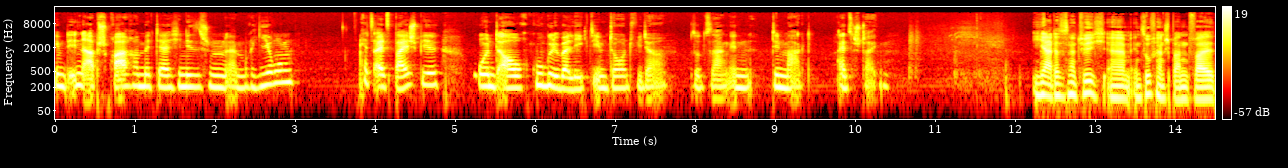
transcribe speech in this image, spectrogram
eben in Absprache mit der chinesischen ähm, Regierung. Jetzt als Beispiel. Und auch Google überlegt eben dort wieder sozusagen in den Markt einzusteigen. Ja, das ist natürlich ähm, insofern spannend, weil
